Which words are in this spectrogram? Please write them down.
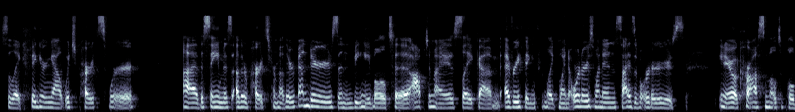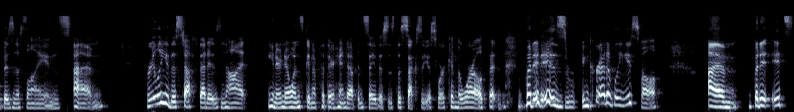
so like figuring out which parts were uh, the same as other parts from other vendors and being able to optimize like um, everything from like when orders went in, size of orders, you know, across multiple business lines. Um, really, the stuff that is not, you know, no one's going to put their hand up and say this is the sexiest work in the world, but but it is incredibly useful. Um, but it, it's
